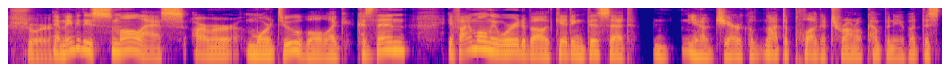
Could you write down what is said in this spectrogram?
Sure. And maybe these small asks are more doable. Like, because then if I'm only worried about getting this at, you know, Jericho, not to plug a Toronto company, but this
